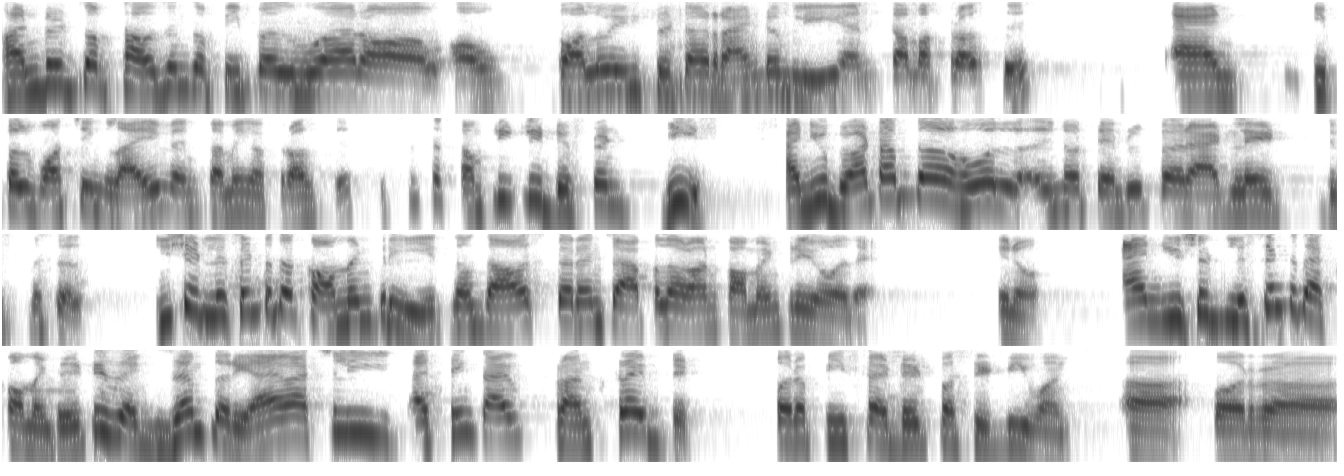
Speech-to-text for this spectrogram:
hundreds of thousands of people who are uh, uh, following Twitter randomly and come across this, and people watching live and coming across this. This is a completely different beast. And you brought up the whole, you know, Tendulkar Adelaide dismissal. You should listen to the commentary. You know, Gavaskar and Chappell are on commentary over there. You know, and you should listen to that commentary. It is exemplary. I actually, I think I've transcribed it for a piece I did for Sydney once uh, for uh,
